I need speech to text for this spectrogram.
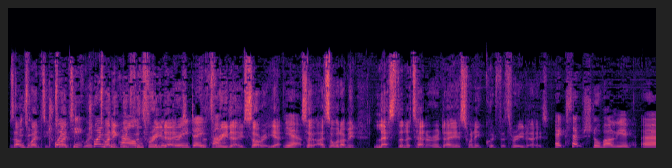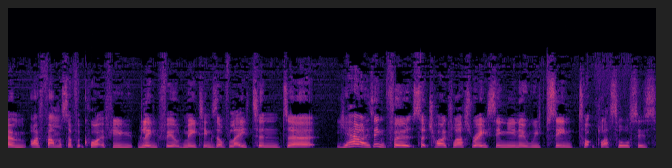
Is that Is it 20? 20 quid. 20 quid for three for days. three-day for three pack. days, sorry, yeah. Yeah. So that's what I mean. Less than a tenner a day. It's 20 quid for three days. Exceptional value. Um, I've found myself at quite a few Lingfield meetings of late, and uh, yeah, I think for such high class racing, you know, we've seen top class horses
